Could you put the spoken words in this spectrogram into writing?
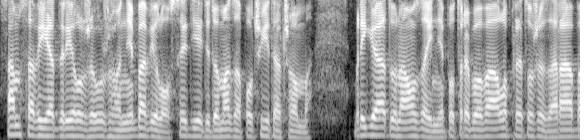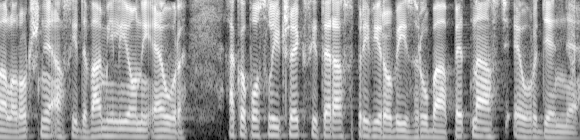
Sám sa vyjadril, že už ho nebavilo sedieť doma za počítačom. Brigádu naozaj nepotreboval, pretože zarábal ročne asi 2 milióny eur. Ako poslíček si teraz privyrobí zhruba 15 eur denne.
